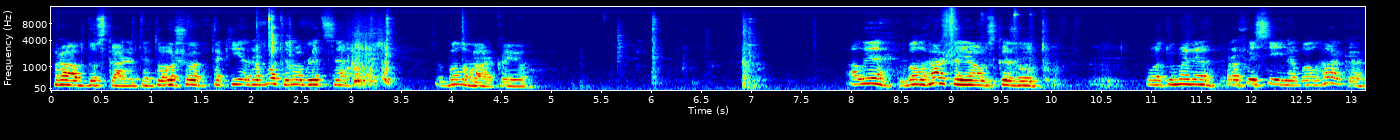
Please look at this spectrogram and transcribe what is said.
правду скажете, тому що такі роботи робляться болгаркою. Але болгарка, я вам скажу, от у мене професійна болгарка,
